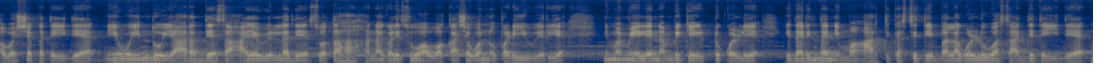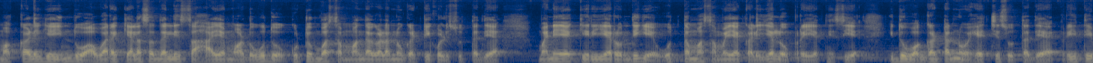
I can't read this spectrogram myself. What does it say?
ಅವಶ್ಯಕತೆ ಇದೆ. ನೀವು ಇಂದು ಯಾರದ್ದೇ ಸಹಾಯವಿಲ್ಲದೆ ಸ್ವತಃ ಹಣ ಗಳಿಸುವ ಅವಕಾಶವನ್ನು ಪಡೆಯುವಿರಿ. ನಿಮ್ಮ ಮೇಲೆ ನಂಬಿಕೆ ಇಟ್ಟುಕೊಳ್ಳಿ. ಇದರಿಂದ ನಿಮ್ಮ ಆರ್ಥಿಕ ಸ್ಥಿತಿ ಬಲಗೊಳ್ಳುವ ಸಾಧ್ಯತೆ ಇದೆ. ಮಕ್ಕಳಿಗೆ ಇಂದು ಅವರ ಕೆಲಸದಲ್ಲಿ ಸಹಾಯ ಮಾಡುವುದು ಕುಟುಂಬ ಸಂಬಂಧಗಳನ್ನು ಗಟ್ಟಿಗೊಳಿಸುತ್ತದೆ. ಮನೆಯ ಕಿರಿಯರೊಂದಿಗೆ ಉತ್ತಮ ಸಮಯ ಕಳೆಯಲು ಪ್ರಯತ್ನಿಸಿ. ಇದು ಒಗ್ಗಟ್ಟನ್ನು ಹೆಚ್ಚಿಸುತ್ತದೆ. ಪ್ರೀತಿ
